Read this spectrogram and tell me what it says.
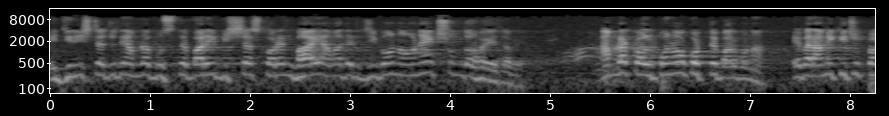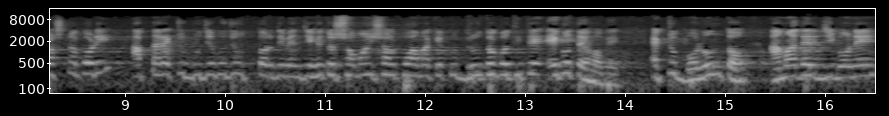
এই জিনিসটা যদি আমরা বুঝতে পারি, বিশ্বাস করেন ভাই, আমাদের জীবন অনেক সুন্দর হয়ে যাবে। আমরা কল্পনাও করতে পারব না। এবার আমি কিছু প্রশ্ন করি, আপনারা একটু বুঝে বুঝে উত্তর দিবেন, যেহেতু সময় স্বল্প, আমাকে খুব দ্রুত গতিতে এগোতে হবে। একটু বলুন তো, আমাদের জীবনে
